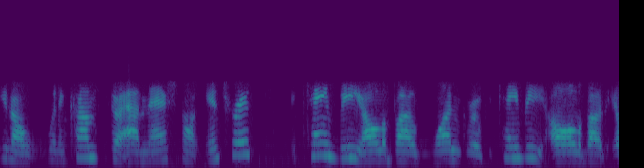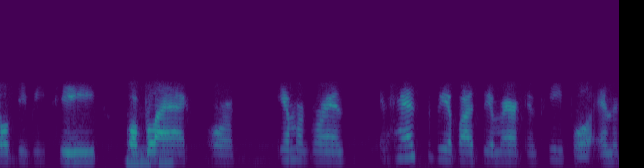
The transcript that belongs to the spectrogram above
you know, when it comes to our national interest, it can't be all about one group. It can't be all about LGBT or mm-hmm. blacks or immigrants has to be about the American people. And the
